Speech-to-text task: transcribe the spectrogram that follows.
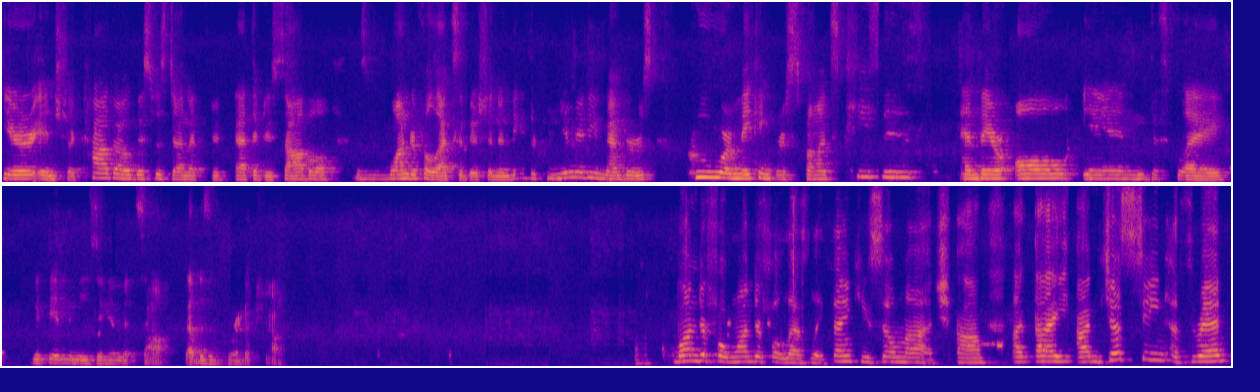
here in Chicago. This was done at, at the DuSable. A wonderful exhibition, and these are community members who are making response pieces, and they're all in display within the museum itself. That was a great show. Wonderful, wonderful, Leslie. Thank you so much. Um, I, am just seeing a thread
